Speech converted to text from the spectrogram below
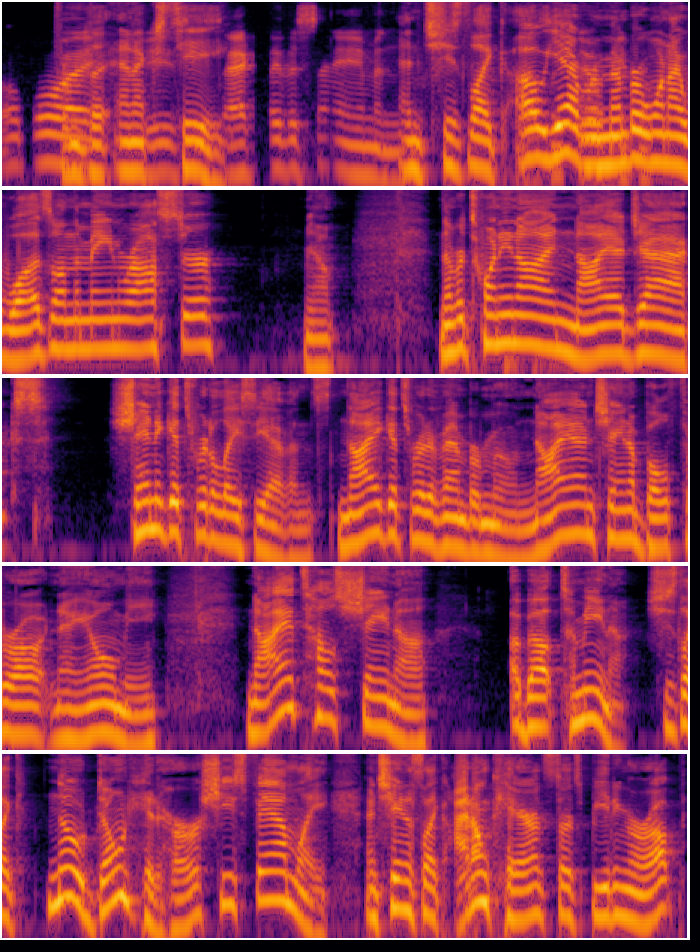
oh boy, from the she's NXT. exactly the same. And, And she's like, "Oh yeah, remember when I was on the main roster?" Yeah. Number 29, Nia Jax. Shayna gets rid of Lacey Evans. Nia gets rid of Ember Moon. Nia and Shayna both throw out Naomi. Nia tells Shayna about Tamina. She's like, "No, don't hit her. She's family." And Shayna's like, "I don't care," and starts beating her up.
